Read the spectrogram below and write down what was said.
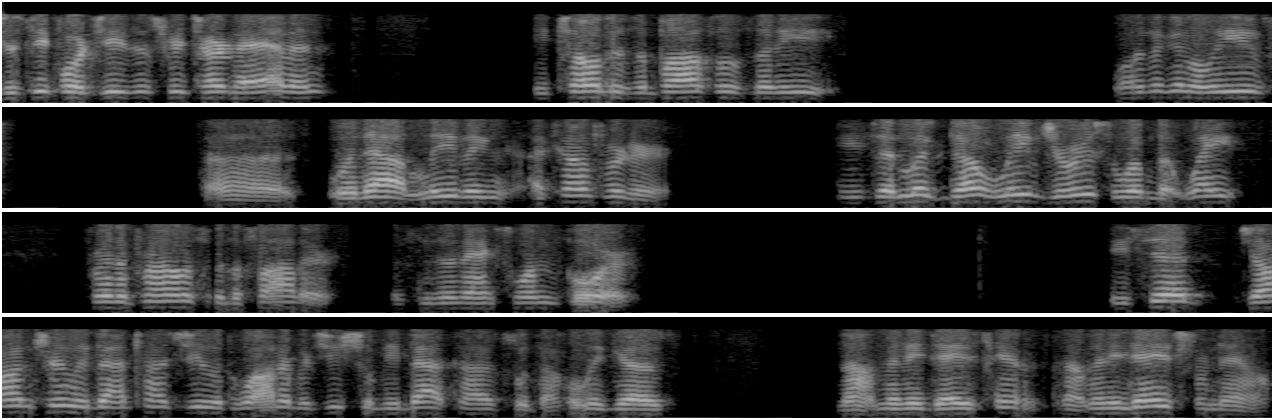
just before Jesus returned to heaven, he told his apostles that he wasn't going to leave uh, without leaving a comforter. He said, Look, don't leave Jerusalem, but wait for the promise of the Father. This is in Acts 1 4. He said, John truly baptized you with water, but you shall be baptized with the Holy Ghost not many days hence, not many days from now.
